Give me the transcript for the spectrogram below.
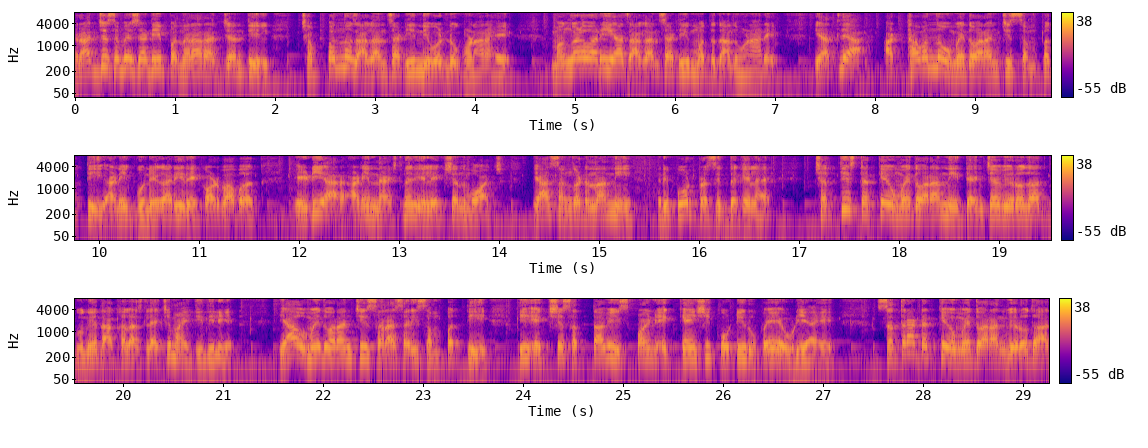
राज्यसभेसाठी पंधरा राज्यांतील छप्पन्न जागांसाठी निवडणूक होणार आहे. मंगळवारी या जागांसाठी मतदान होणार आहे. यातल्या अठ्ठावन्न उमेदवारांची संपत्ती आणि गुन्हेगारी रेकॉर्डबाबत एडीआर आणि नॅशनल इलेक्शन वॉच या संघटनांनी रिपोर्ट प्रसिद्ध केलाय. छत्तीस टक्के उमेदवारांनी त्यांच्या विरोधात गुन्हे दाखल असल्याची माहिती दिली आहे या उमेदवारांची सरासरी संपत्ती ही एकशे सत्तावीस पॉईंट एक्क्याऐंशी कोटी रुपये एवढी आहे. सतरा टक्के उमेदवारांविरोधात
